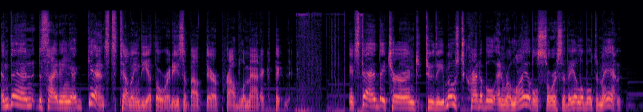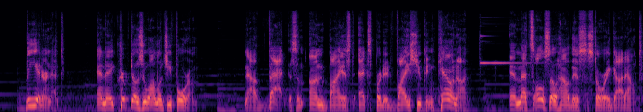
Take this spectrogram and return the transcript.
and then deciding against telling the authorities about their problematic picnic. Instead, they turned to the most credible and reliable source available to man – the Internet and a cryptozoology forum. Now that is some unbiased expert advice you can count on, and that's also how this story got out.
